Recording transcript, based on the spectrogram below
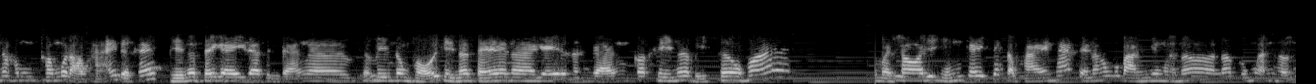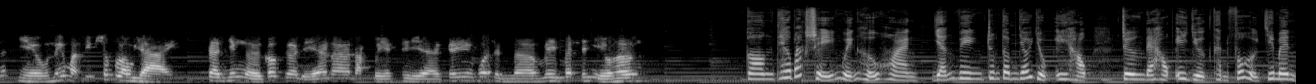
nó không không có đào thải được hết thì nó sẽ gây ra tình trạng uh, viêm trong phổi thì nó sẽ uh, gây ra tình trạng có khi nó bị sơ hóa mà so với những cái chất độc hại khác thì nó không có bằng nhưng mà nó nó cũng ảnh hưởng rất nhiều nếu mà tiếp xúc lâu dài. Trên những người có cơ địa đặc biệt thì cái quá trình viêm nó sẽ nhiều hơn. Còn theo bác sĩ Nguyễn Hữu Hoàng, giảng viên Trung tâm Giáo dục Y học, Trường Đại học Y Dược Thành phố Hồ Chí Minh,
